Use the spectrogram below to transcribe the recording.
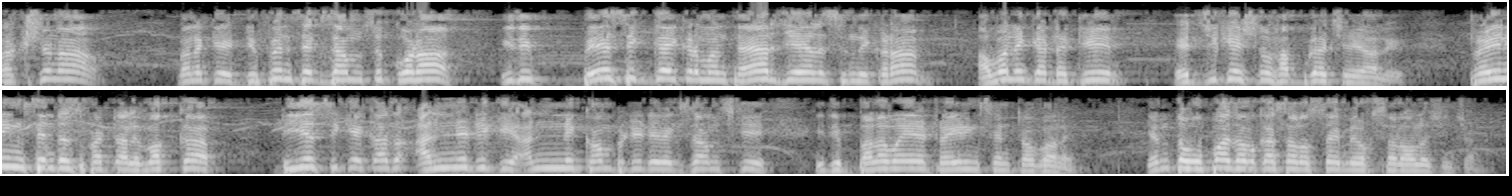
రక్షణ మనకి డిఫెన్స్ ఎగ్జామ్స్ కూడా ఇది బేసిక్గా ఇక్కడ మనం తయారు చేయాల్సింది ఇక్కడ. అవనిగడ్డకి ఎడ్యుకేషనల్ హబ్గా చేయాలి. ట్రైనింగ్ సెంటర్స్ పెట్టాలి. ఒక్క డిఎస్సికే కాదు అన్నిటికీ అన్ని కాంపిటేటివ్ ఎగ్జామ్స్కి ఇది బలమైన ట్రైనింగ్ సెంటర్ అవ్వాలి. ఎంత ఉపాధి అవకాశాలు వస్తాయో మీరు ఒకసారి ఆలోచించండి.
